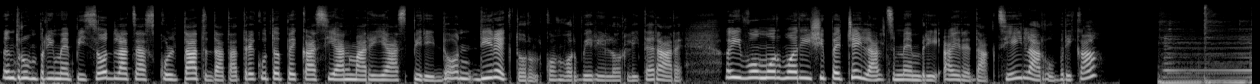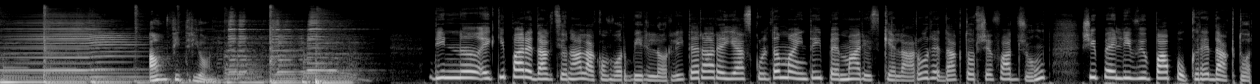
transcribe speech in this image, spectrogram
Într-un prim episod l-ați ascultat data trecută pe Casian Maria Spiridon, directorul Convorbirilor Literare. Îi vom urmări și pe ceilalți membri ai redacției la rubrica Anfitrion Din uh, echipa redacțională a convorbirilor literare, îi ascultăm mai întâi pe Marius Chelaru, redactor șef adjunct, și pe Liviu Papuc, redactor.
